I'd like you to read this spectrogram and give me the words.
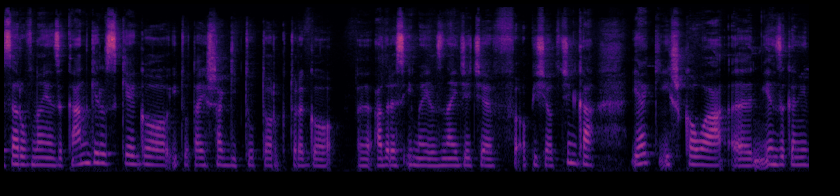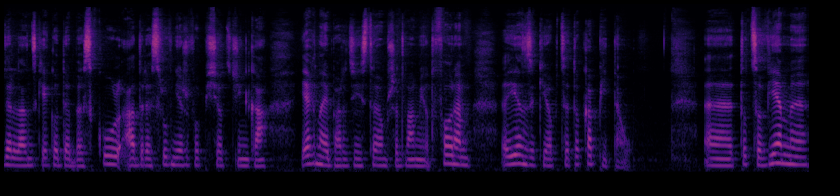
zarówno języka angielskiego i tutaj Shaggy Tutor, którego E, adres e-mail znajdziecie w opisie odcinka, jak i szkoła e, języka niderlandzkiego DB School, adres również w opisie odcinka. Jak najbardziej stoją przed Wami otworem. E, języki obce to kapitał. To, co wiemy,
